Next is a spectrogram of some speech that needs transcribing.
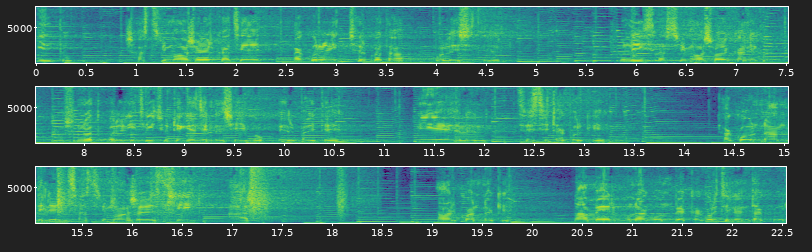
কিন্তু শাস্ত্রী মহাশয়ের কাছে ঠাকুরের ইচ্ছার কথা বলে এসেছিলেন। শুনেই শাস্ত্রী মহাশয় কানিক ঘোষণাত করে নিজেই ছুটে গিয়েছিলেন সেই ভক্তের বাড়িতে। নিয়ে এলেন শ্রী শ্রী ঠাকুরকে। ঠাকুর নাম দিলেন শাস্ত্রী মহাশয়ের শ্রী আর আর কন্যাকে। নামের গুণাগুণ ব্যাখ্যা করেছিলেন ঠাকুর,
